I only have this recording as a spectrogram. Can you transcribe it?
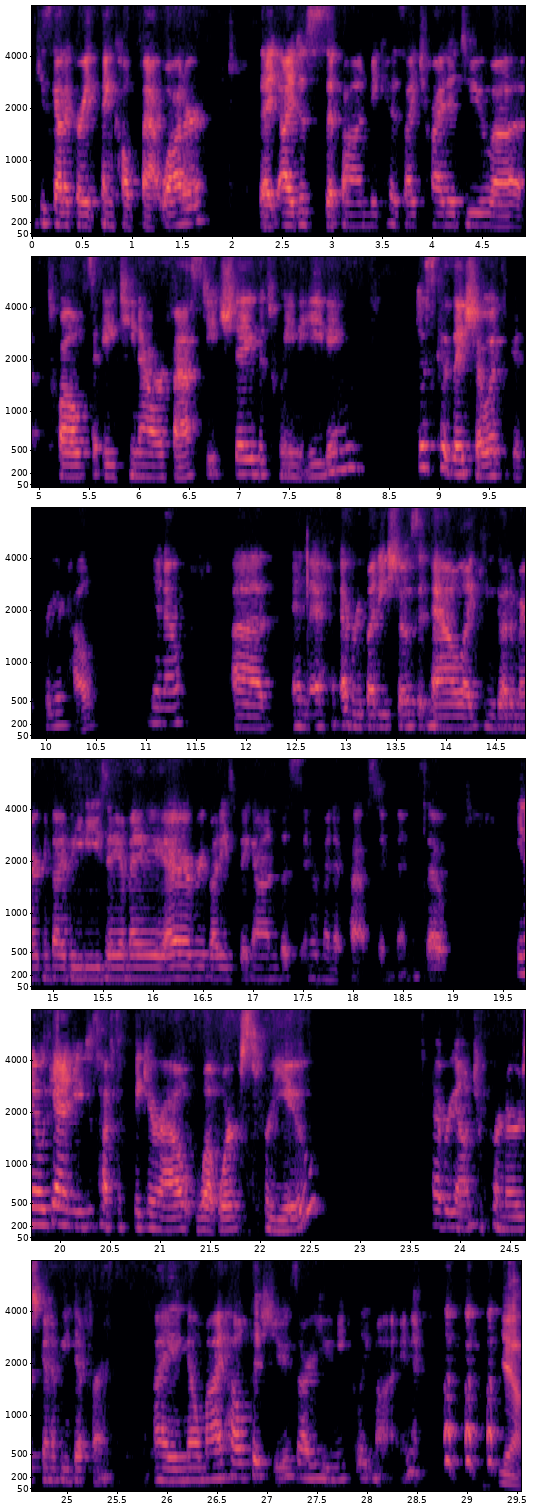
He's got a great thing called fat water that I just sip on because I try to do a 12 to 18 hour fast each day between eating, just because they show it's good for your health, you know. Uh, and everybody shows it now. Like you can go to American Diabetes, AMA. Everybody's big on this intermittent fasting thing. So, you know, again, you just have to figure out what works for you every entrepreneur is going to be different. I know my health issues are uniquely mine. yeah.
